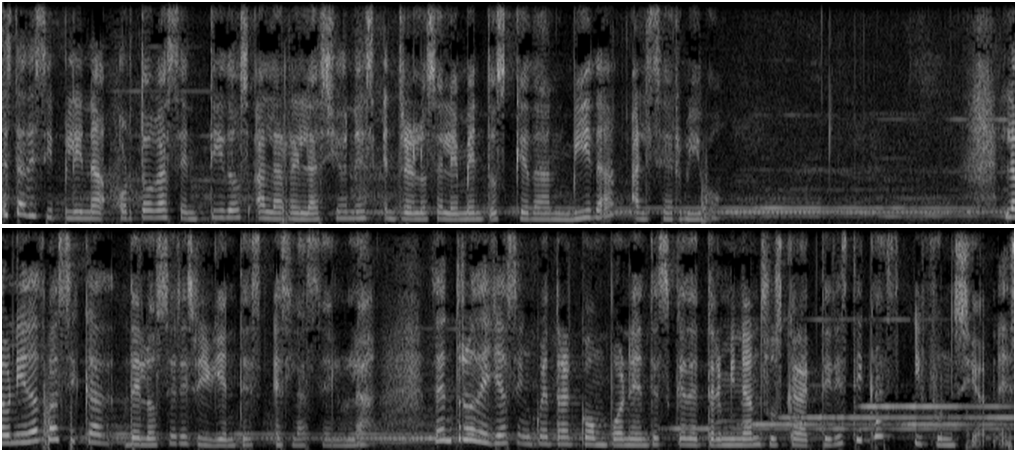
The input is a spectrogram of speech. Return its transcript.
Esta disciplina otorga sentidos a las relaciones entre los elementos que dan vida al ser vivo. La unidad básica de los seres vivientes es la célula. Dentro de ella se encuentran componentes que determinan sus características y funciones.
